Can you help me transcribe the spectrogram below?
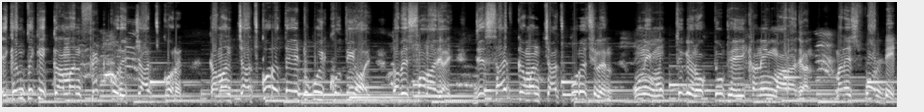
এখান থেকে কামান ফিট করে চার্জ করেন। কামান চার্জ করাতে এটুকুই ক্ষতি হয়। তবে শোনা যায় যে সাহেব কামান চার্জ করেছিলেন, উনি মুখ থেকে রক্ত উঠে এইখানেই মারা যান মানে স্পট ডেট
